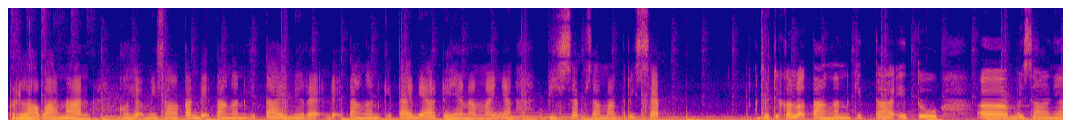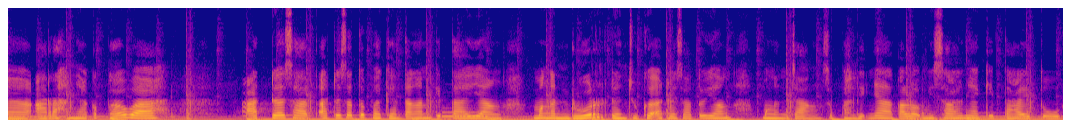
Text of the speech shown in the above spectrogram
berlawanan. Kayak misalkan dek tangan kita ini rek dek tangan kita ini ada yang namanya bicep sama tricep. Jadi kalau tangan kita itu e, misalnya arahnya ke bawah ada saat ada satu bagian tangan kita yang mengendur dan juga ada satu yang mengencang. Sebaliknya kalau misalnya kita itu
